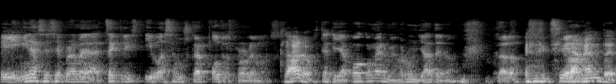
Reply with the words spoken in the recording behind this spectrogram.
Eliminas ese problema de la checklist y vas a buscar otros problemas. Claro, hostia, que ya puedo comer, mejor un yate, ¿no? Claro. efectivamente.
